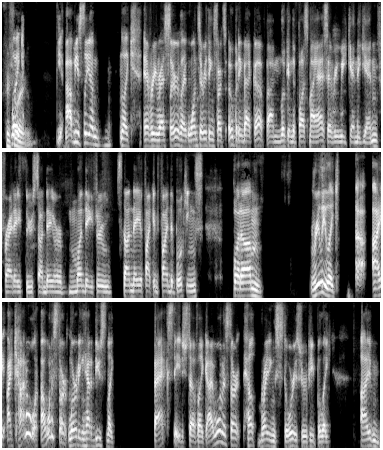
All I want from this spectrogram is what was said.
for sure. Like- yeah, obviously I'm like every wrestler. Like once everything starts opening back up, I'm looking to bust my ass every weekend again, Friday through Sunday or Monday through Sunday if I can find the bookings. But um, really, like uh, I I kind of want I want to start learning how to do some like backstage stuff. Like I want to start help writing stories for people. Like I'm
